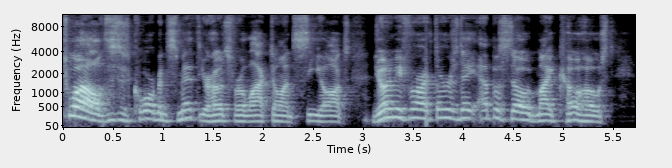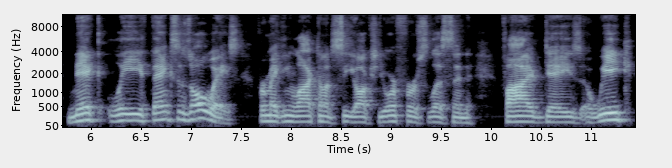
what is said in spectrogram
12. This is Corbin Smith, your host for Locked On Seahawks. Joining me for our Thursday episode, my co host, Nick Lee. Thanks as always for making Locked On Seahawks your first listen five days a week.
